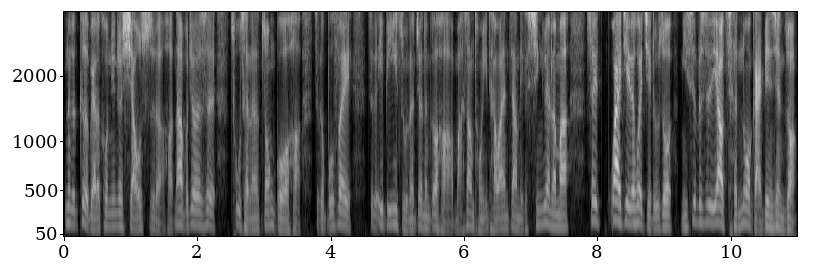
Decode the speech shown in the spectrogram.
那个个表的空间就消失了哈，那不就是促成了中国哈这个不费这个一兵一卒呢就能够好马上统一台湾这样的一个心愿了吗？所以外界都会解读说，你是不是要承诺改变现状？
